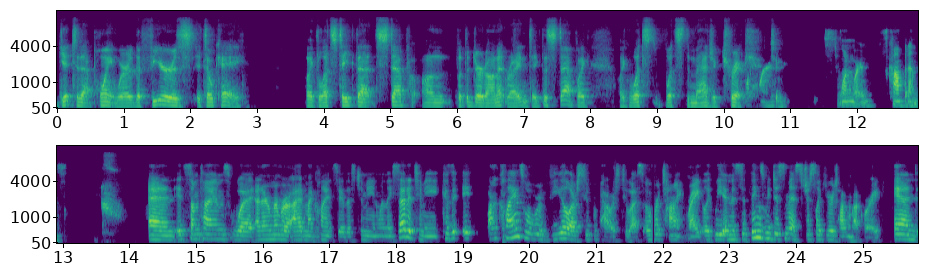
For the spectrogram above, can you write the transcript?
get to that point where the fear is it's okay. Like let's take that step on put the dirt on it, right? And take the step. Like like what's what's the magic trick one to just one word. It's confidence and it's sometimes what and i remember i had my clients say this to me and when they said it to me because it, it, our clients will reveal our superpowers to us over time right? Like we and it's the things we dismiss just like you were talking about corey. And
